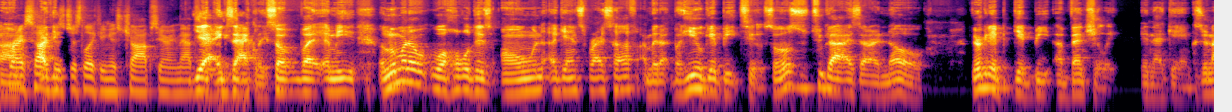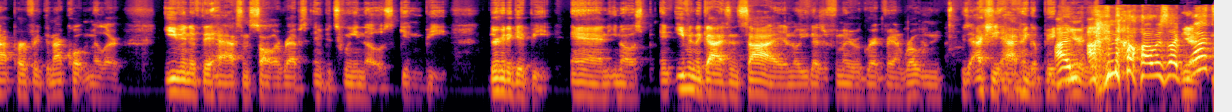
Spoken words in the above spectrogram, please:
um, Bryce Huff think, is just licking his chops hearing that. Yeah, exactly. So, but I mean, Eluemunor will hold his own against Bryce Huff. I mean, but he'll get beat too. So those are two guys that I know they're going to get beat eventually in that game because they're not perfect. They're not Kolton Miller, even if they have some solid reps in between those getting beat. They're going to get beat. And, you know, and even the guys inside, I know you guys are familiar with Greg Van Roten, who's actually having a big I, year. I know. I was like, yeah. what?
